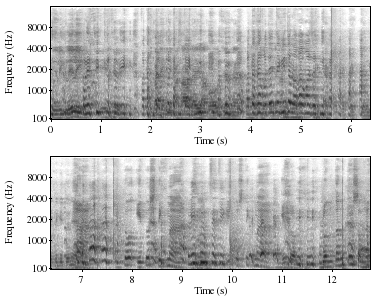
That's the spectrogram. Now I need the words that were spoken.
Keliling-keliling. Keliling-keliling. Petanda jangan petanda petanda gitu loh kang maksudnya. Efek-efek yang gitu-gitunya. Nah itu itu stigma. Minum sedikit itu stigma gitu. Belum tentu semua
